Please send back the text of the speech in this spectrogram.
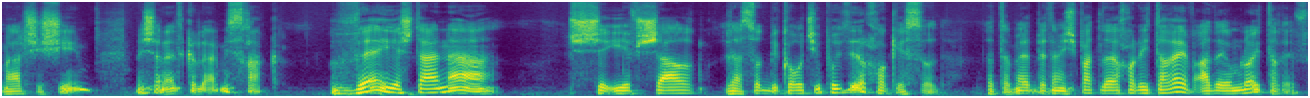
מעל 60, משנה את כללי המשחק. ויש טענה שאי אפשר לעשות ביקורת שיפוטית על חוק יסוד. זאת אומרת, בית המשפט לא יכול להתערב, עד היום לא התערב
